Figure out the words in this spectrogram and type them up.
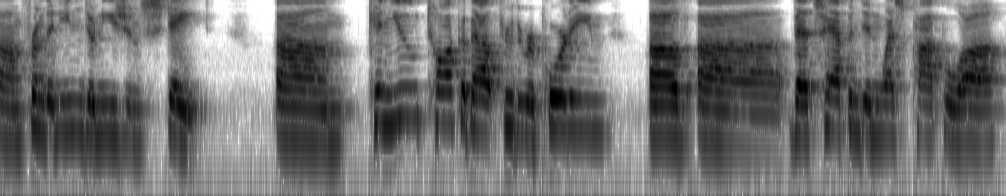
um, from the Indonesian state, um, can you talk about through the reporting of uh, that's happened in West Papua.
